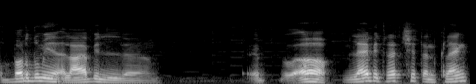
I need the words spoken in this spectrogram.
برضو من الألعاب ال آه لعبة Ratchet and Clank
